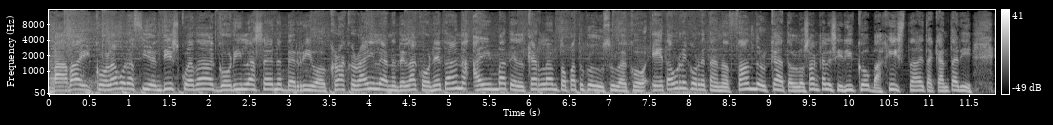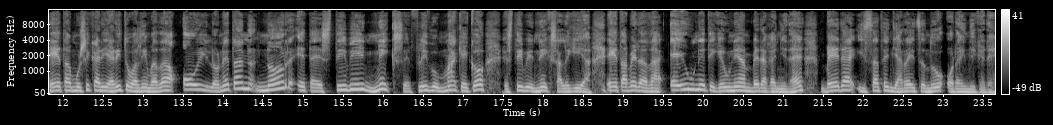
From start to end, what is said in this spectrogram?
Ba bai, kolaborazioen diskoa da Gorillasen berrio. Cracker Island delako honetan hainbat elkarlan topatuko duzulako. Eta aurreko horretan Thundercat Los Angeles iriko bajista eta kantari eta musikari aritu baldin bada oil honetan Nor eta Stevie Nicks Fleetwood Maceko Stevie Nicks alegia. Eta bera da eunetik eunean bera gainera eh? bera izaten jarraitzen du oraindik ere.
